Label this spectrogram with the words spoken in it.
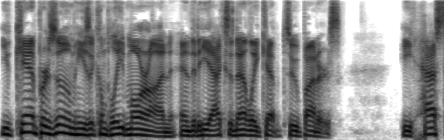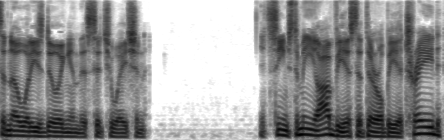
you can't presume he's a complete moron and that he accidentally kept two punters. He has to know what he's doing in this situation. It seems to me obvious that there will be a trade.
